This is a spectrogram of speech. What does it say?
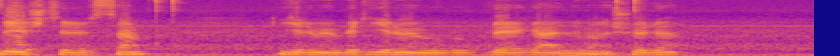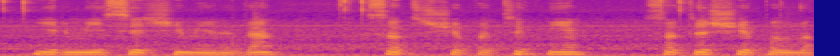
Değiştirirsem 21 21 buraya geldi. Ben şöyle 20'yi seçeyim yeniden. Satış yapa tıklayayım. Satış yapıldı.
